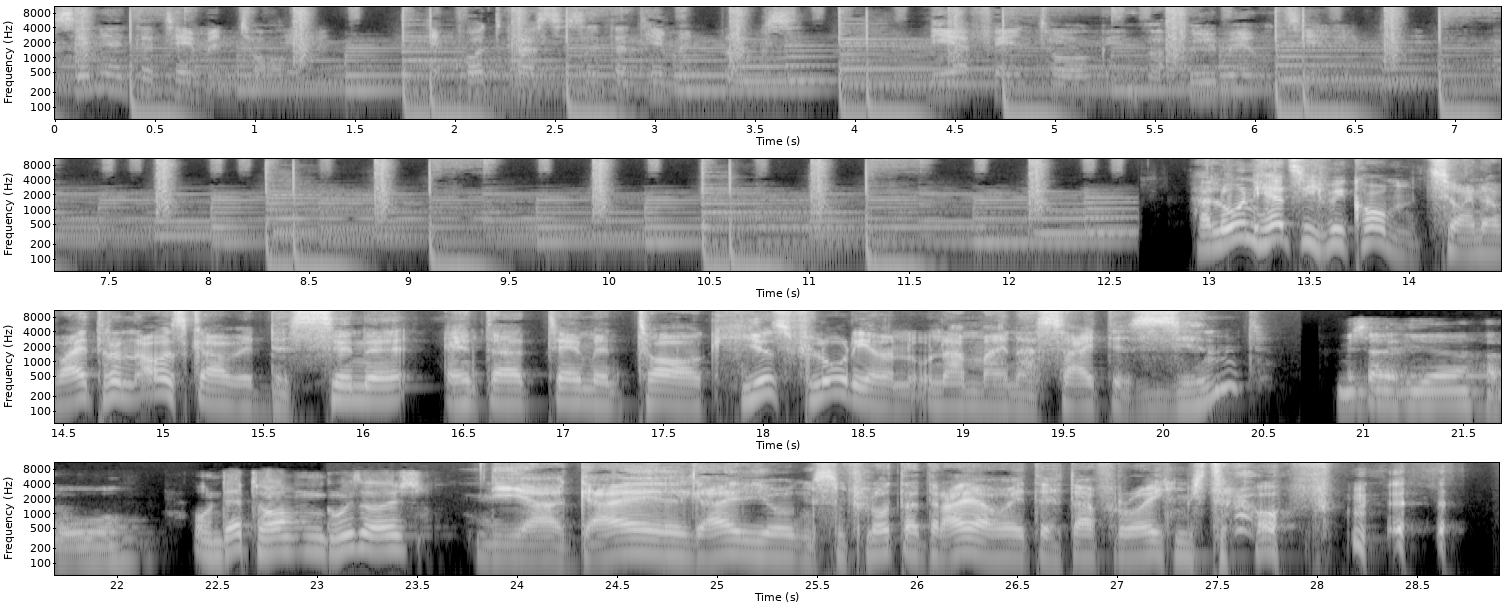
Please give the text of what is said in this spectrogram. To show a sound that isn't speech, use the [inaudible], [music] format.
Sin Entertainment Talk, der Podcast des Entertainment Blogs. Der Fan Talk über Filme und Serien. Hallo und herzlich willkommen zu einer weiteren Ausgabe des Cine Entertainment Talk. Hier ist Florian und an meiner Seite sind Michael hier, hallo. Und der Tom, grüße euch. Ja, geil, geil, Jungs. Ein flotter Dreier heute. Da freue ich mich [laughs] drauf.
